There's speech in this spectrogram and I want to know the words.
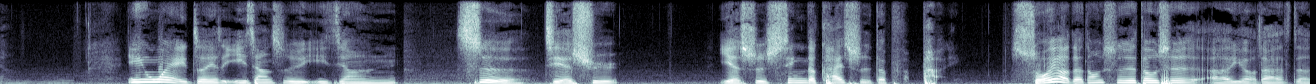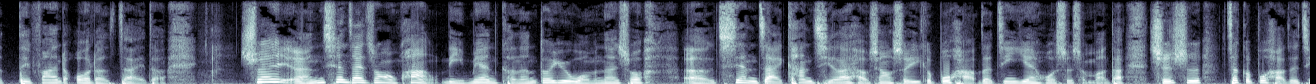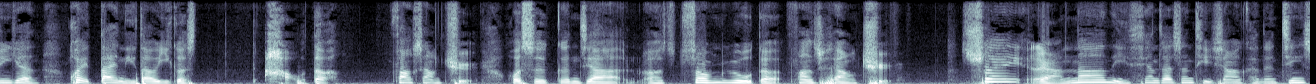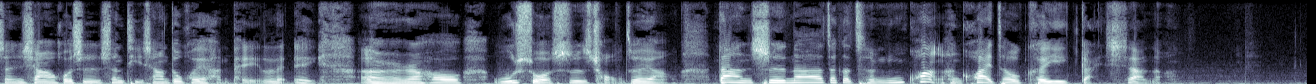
因为这一张是一张是结束，也是新的开始的牌，所有的东西都是呃有的的 defined order 在的。虽然现在状况里面可能对于我们来说，呃，现在看起来好像是一个不好的经验或是什么的，其实这个不好的经验会带你到一个好的放上去，或是更加呃深入的放上去。虽然呢，你现在身体上可能精神上或是身体上都会很疲累，呃，然后无所适从这样，但是呢，这个情况很快就可以改善了。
